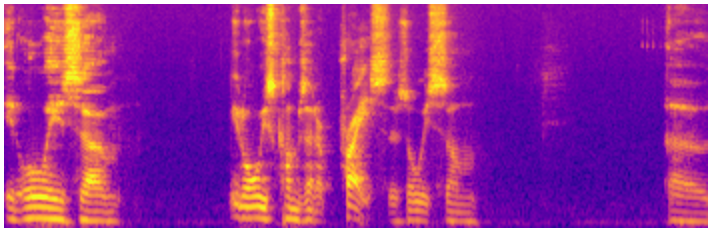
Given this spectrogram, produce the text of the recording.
it always um, it always comes at a price. There's always some uh,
